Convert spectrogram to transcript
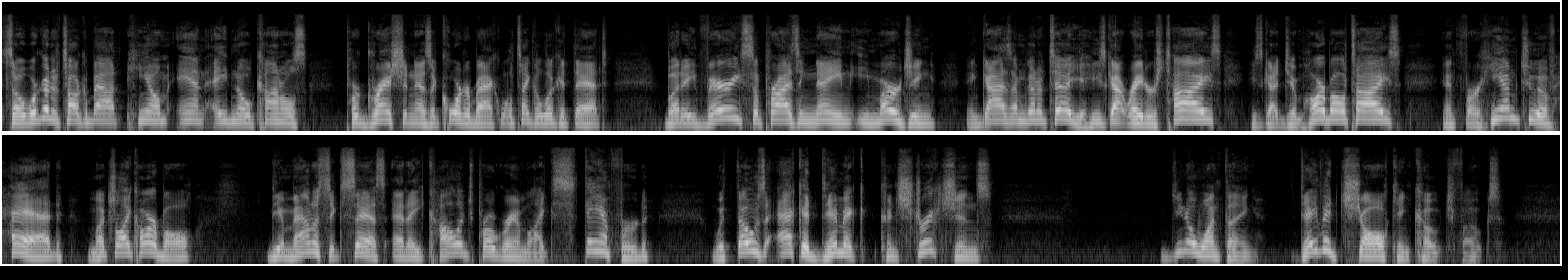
So we're going to talk about him and Aidan O'Connell's progression as a quarterback. We'll take a look at that. But a very surprising name emerging. And guys, I'm going to tell you, he's got Raiders ties. He's got Jim Harbaugh ties. And for him to have had, much like Harbaugh, the amount of success at a college program like Stanford with those academic constrictions, you know one thing? David Shaw can coach, folks.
